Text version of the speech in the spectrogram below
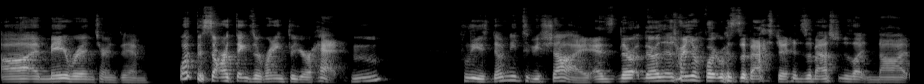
Uh and mayrin turns to him. What bizarre things are running through your head hmm? Please no need to be shy. As they're, they're they're trying to flirt with sebastian and sebastian is like not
